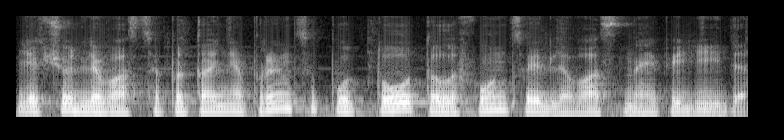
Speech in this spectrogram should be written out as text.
Якщо для вас це питання принципу, то телефон цей для вас не підійде.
